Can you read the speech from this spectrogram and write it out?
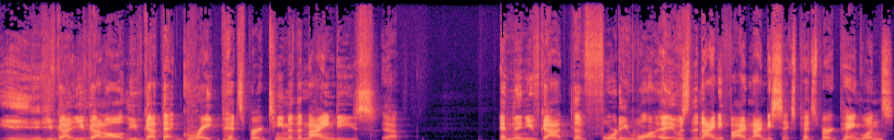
you've got you've got all you've got that great Pittsburgh team of the '90s, yeah. And then you've got the 41 it was the 95-96 Pittsburgh Penguins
